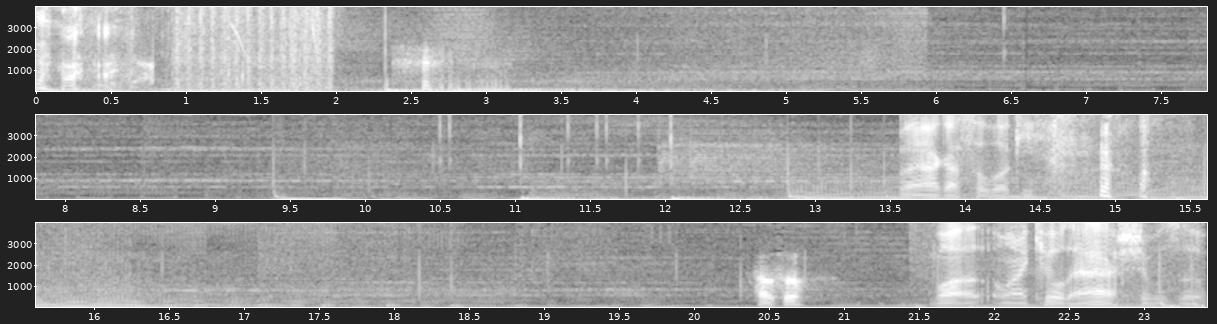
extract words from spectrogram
I got so lucky. How so? well, when I killed Ash, it was a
